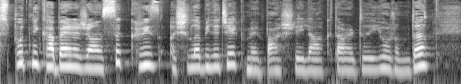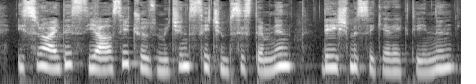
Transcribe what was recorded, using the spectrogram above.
Sputnik haber ajansı kriz aşılabilecek mi başlığıyla aktardığı yorumda İsrail'de siyasi çözüm için seçim sisteminin değişmesi gerektiğinin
